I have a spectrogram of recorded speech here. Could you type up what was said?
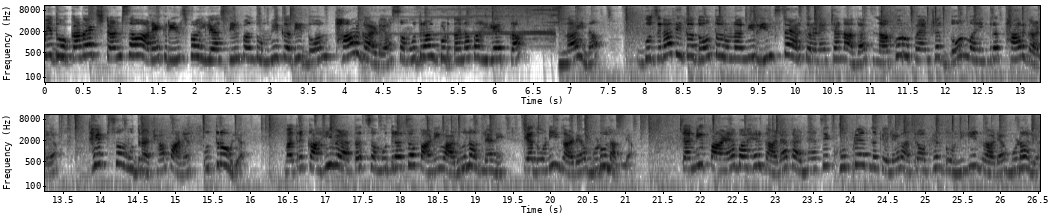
तुम्ही धोकादायक स्टंटसह अनेक रील्स पाहिले असतील पण तुम्ही कधी दोन थार गाड्या समुद्रात बुडताना पाहिले आहेत का? नाही ना? गुजरात इथं दोन तरुणांनी रील्स तयार करण्याच्या नादात लाखो रुपयांच्या दोन महिंद्र थार गाड्या थेट समुद्राच्या पाण्यात उतरवल्या. मात्र काही वेळातच समुद्राचं पाणी वाढू लागल्याने या दोन्ही गाड्या बुडू लागल्या. त्यांनी पाण्याबाहेर गाड्या काढण्याचे खूप प्रयत्न केले मात्र अखेर दोन्हीही गाड्या बुडाल्या.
